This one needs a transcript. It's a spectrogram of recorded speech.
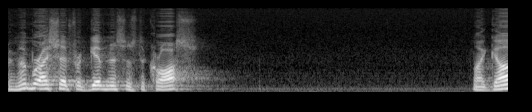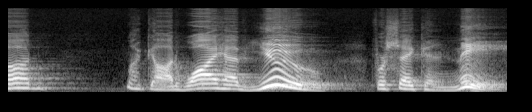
Remember I said forgiveness is the cross? My God, my God, why have you forsaken me?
